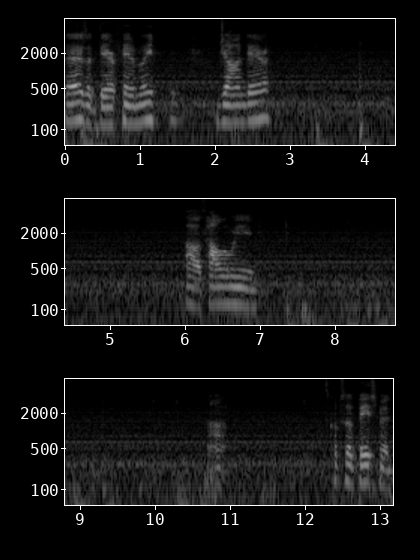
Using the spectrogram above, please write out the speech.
There's a Dare family. John Dare. Oh, it's Halloween. Uh, go to the basement.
